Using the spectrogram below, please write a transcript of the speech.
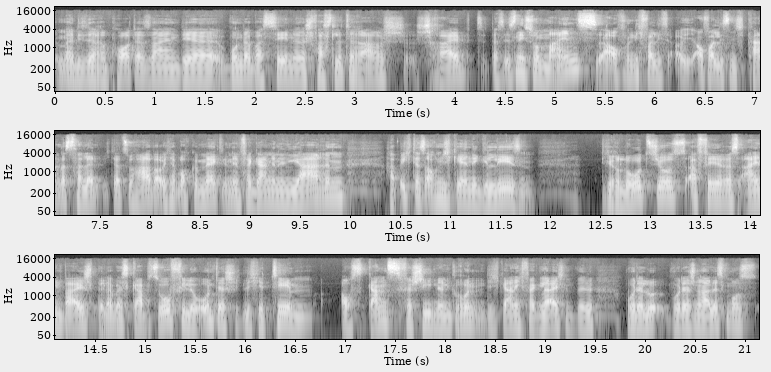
immer dieser Reporter sein, der wunderbar szenisch, fast literarisch schreibt. Das ist nicht so meins, auch nicht, weil ich auch weil ich es nicht kann, das Talent nicht dazu habe, aber ich habe auch gemerkt, in den vergangenen Jahren habe ich das auch nicht gerne gelesen. Die Relotius-Affäre ist ein Beispiel, aber es gab so viele unterschiedliche Themen, aus ganz verschiedenen Gründen, die ich gar nicht vergleichen will, wo der, wo der Journalismus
